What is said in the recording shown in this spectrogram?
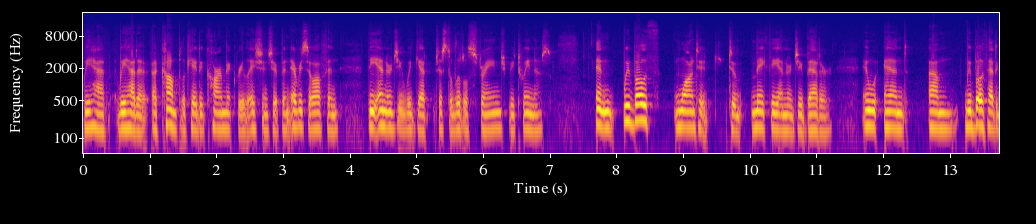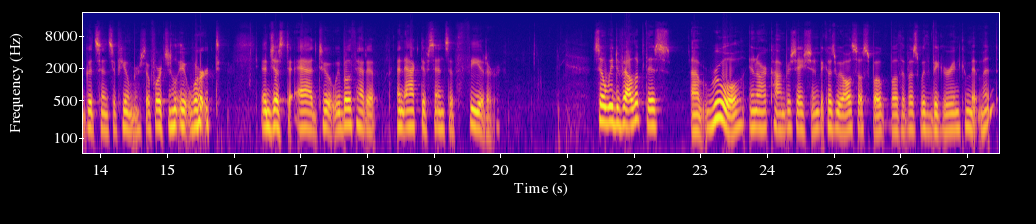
we, have, we had a, a complicated karmic relationship, and every so often the energy would get just a little strange between us. And we both wanted to make the energy better. And, and um, we both had a good sense of humor, so fortunately it worked. And just to add to it, we both had a, an active sense of theater. So we developed this uh, rule in our conversation because we also spoke, both of us, with vigor and commitment.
